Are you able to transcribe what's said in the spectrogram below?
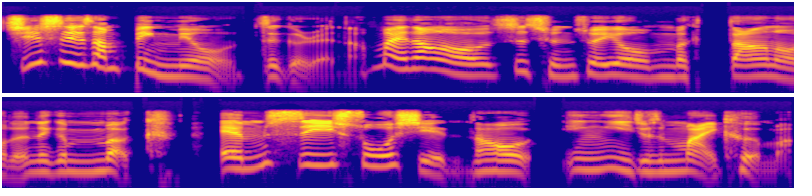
其实世界上并没有这个人啊。麦当劳是纯粹用 McDonald 的那个 Mc，M C 缩写，然后音译就是麦克嘛，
